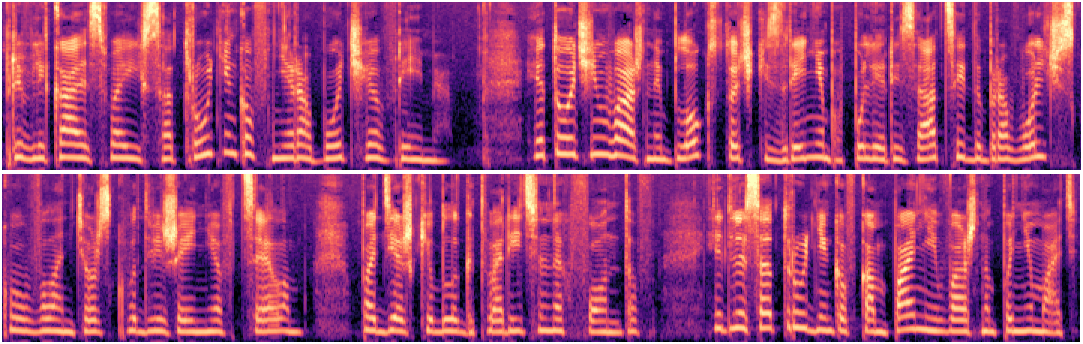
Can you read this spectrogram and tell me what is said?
привлекая своих сотрудников в нерабочее время – это очень важный блок с точки зрения популяризации добровольческого волонтерского движения в целом, поддержки благотворительных фондов. И для сотрудников компании важно понимать,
